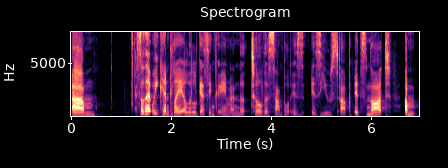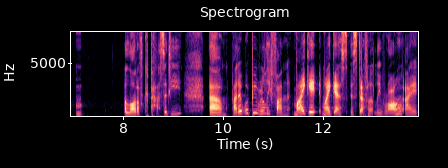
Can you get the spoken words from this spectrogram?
Um, so that we can play a little guessing game until the sample is is used up. It's not a, a lot of capacity, um, but it would be really fun. My my guess is definitely wrong. I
